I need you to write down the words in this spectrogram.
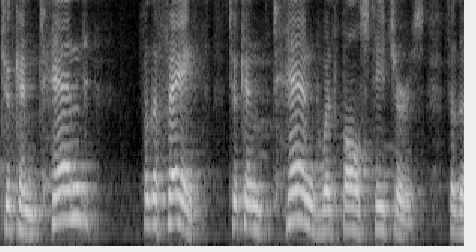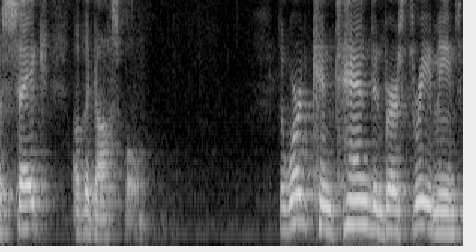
to contend for the faith to contend with false teachers for the sake of the gospel. The word contend in verse 3 means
